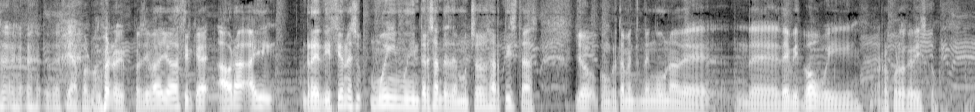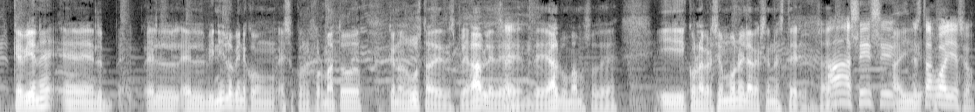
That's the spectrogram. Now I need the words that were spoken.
decía Paul McCartney. Bueno, pues iba yo a decir que ahora hay reediciones muy, muy interesantes de muchos artistas. Yo concretamente tengo una de, de David Bowie, no recuerdo qué disco. Que viene, el, el- el vinilo viene con eso, con el formato que nos gusta, de desplegable, de, Sí. de álbum, vamos, o de. Y con la versión mono y la versión estéreo. o sea, Ah, sí, sí, está guay eso.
